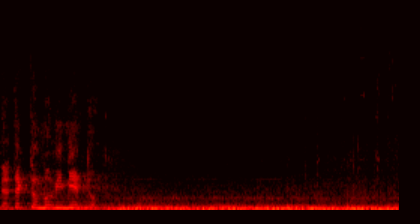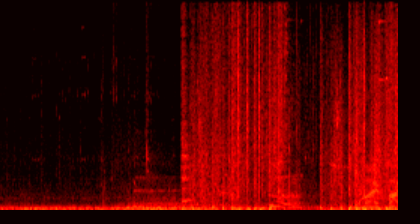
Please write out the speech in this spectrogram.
Detecto un movimiento. Fire, fire, fire! You with me, man? I'll be right there. Got one. Fucking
